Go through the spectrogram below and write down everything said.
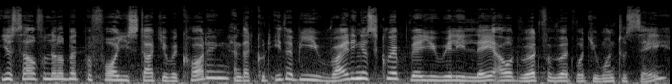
yourself a little bit before you start your recording, and that could either be writing a script where you really lay out word for word what you want to say,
